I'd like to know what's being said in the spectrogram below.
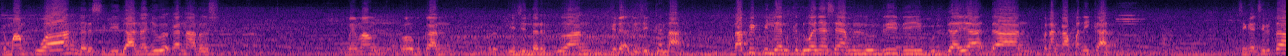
kemampuan dari segi dana juga kan harus. Memang kalau bukan izin dari Tuhan tidak diizinkan nah tapi pilihan keduanya saya ambil laundry di budidaya dan penangkapan ikan. Singkat cerita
